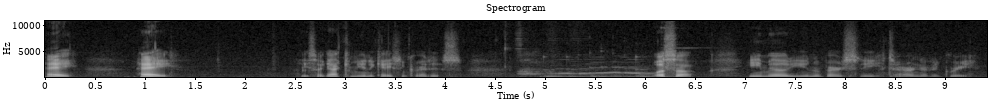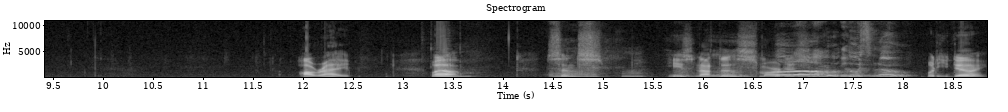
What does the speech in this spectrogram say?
Hey, hey. At least I got communication credits. What's up? Email to university to earn a degree. Alright. Well, since he's not the smartest. Go slow. What are you doing?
